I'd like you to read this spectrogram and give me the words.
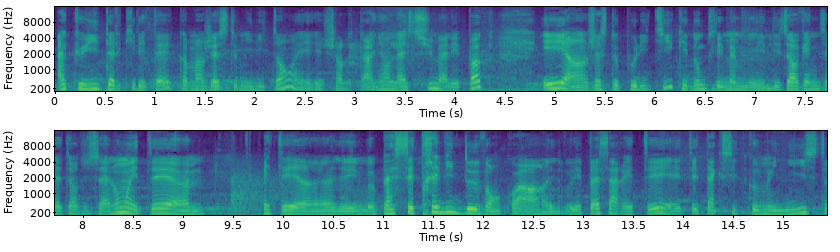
accueilli tel qu'il était, comme un geste militant, et Charlotte Perriand l'assume à l'époque, et un geste politique, et donc les, même les, organisateurs du salon étaient... Euh, passaient très vite devant, quoi. Hein. Ils ne voulaient pas s'arrêter, elle était taxée de communiste,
